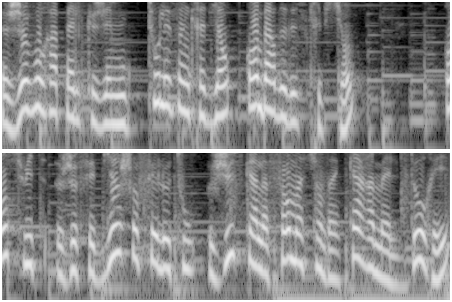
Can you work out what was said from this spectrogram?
Je vous rappelle que j'ai mis tous les ingrédients en barre de description. Ensuite, je fais bien chauffer le tout jusqu'à la formation d'un caramel doré.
